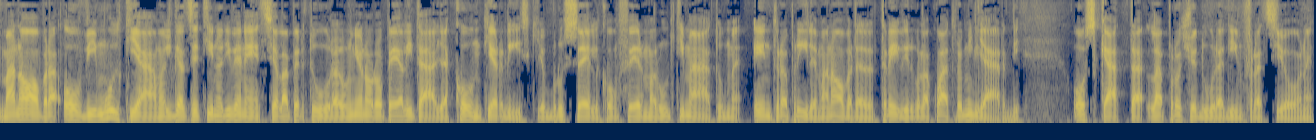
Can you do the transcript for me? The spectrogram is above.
manovra o vi multiamo, il Gazzettino di Venezia, l'apertura, l'Unione Europea l'Italia, conti a rischio, Bruxelles conferma l'ultimatum, entro aprile manovra da 3,4 miliardi o scatta la procedura di infrazione.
